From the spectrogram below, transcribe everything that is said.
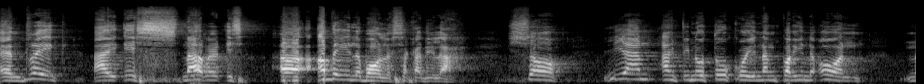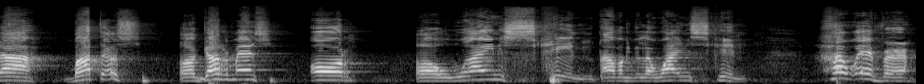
and drink ay is, not, is uh, available sa kanila. So, yan ang tinutukoy ng Panginoon na bottles or garments or uh, wine skin. Tawag nila wine skin. However,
